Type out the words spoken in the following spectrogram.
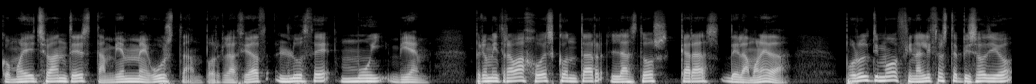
como he dicho antes, también me gustan, porque la ciudad luce muy bien. Pero mi trabajo es contar las dos caras de la moneda. Por último, finalizo este episodio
